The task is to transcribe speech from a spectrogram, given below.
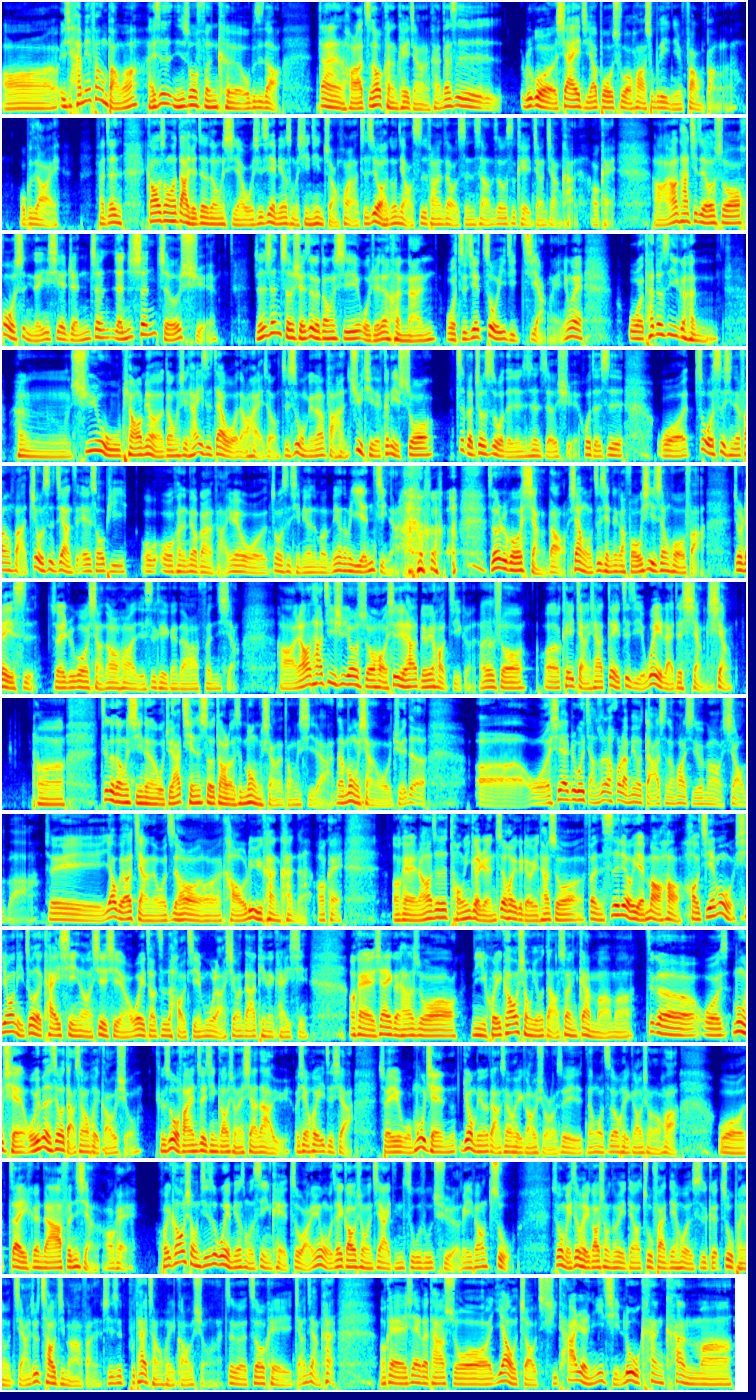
哦，已经还没放榜吗？还是你是说分科？我不知道。但好了，之后可能可以讲讲看。但是如果下一集要播出的话，说不定已经放榜了。我不知道哎。反正高中和大学这个东西啊，我其实也没有什么心境转换啊，只是有很多鸟事发生在我身上，这都是可以讲讲看。OK，啊，然后他接着又说，或是你的一些人真人生哲学，人生哲学这个东西，我觉得很难，我直接做一集讲诶，因为我它就是一个很很虚无缥缈的东西，它一直在我脑海中，只是我没办法很具体的跟你说。这个就是我的人生哲学，或者是我做事情的方法就是这样子 SOP。我我可能没有办法，因为我做事情没有那么没有那么严谨啊。所以如果我想到像我之前那个佛系生活法就类似，所以如果我想到的话，也是可以跟大家分享。好，然后他继续又说：“哈，谢谢他留言好几个。”他就说：“呃，可以讲一下对自己未来的想象。呃，这个东西呢，我觉得它牵涉到了是梦想的东西啊。那梦想，我觉得。”呃，我现在如果讲出来，后来没有达成的话，其实蛮好笑的吧？所以要不要讲呢？我之后考虑看看呢。OK，OK，然后这是同一个人最后一个留言，他说粉丝留言冒号好节目，希望你做的开心哦，谢谢哦，我也知道这是好节目啦，希望大家听得开心。OK，下一个他说你回高雄有打算干嘛吗？这个我目前我原本是有打算要回高雄。可是我发现最近高雄在下大雨，而且会一直下，所以我目前又没有打算回高雄了。所以等我之后回高雄的话，我再跟大家分享。OK，回高雄其实我也没有什么事情可以做啊，因为我在高雄的家已经租出去了，没地方住，所以我每次回高雄都一定要住饭店或者是个住朋友家，就超级麻烦。其实不太常回高雄啊，这个之后可以讲讲看。OK，下一个他说要找其他人一起录看看吗？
